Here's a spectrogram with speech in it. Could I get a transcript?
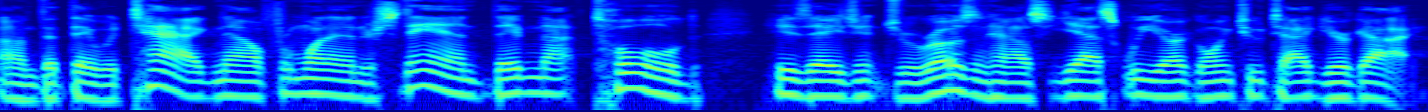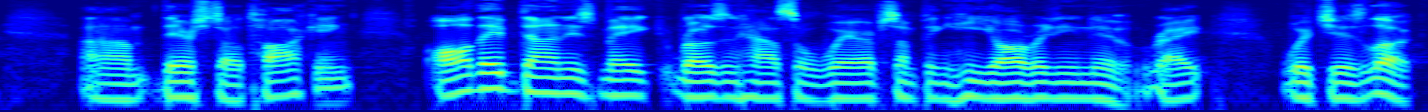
um, that they would tag. Now, from what I understand, they've not told his agent Drew Rosenhaus, yes, we are going to tag your guy. Um, they're still talking. All they've done is make Rosenhaus aware of something he already knew, right? Which is, look,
